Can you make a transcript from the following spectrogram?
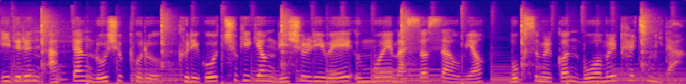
이들은 악당 로슈포르 그리고 추기경 리슐리웨의 음모에 맞서 싸우며 목숨을 건 모험을 펼칩니다.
